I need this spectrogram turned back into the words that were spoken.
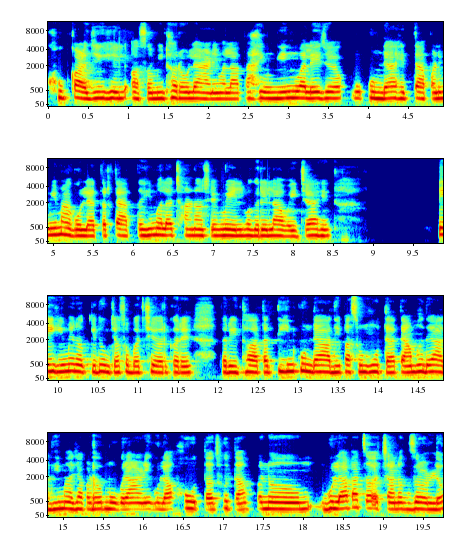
खूप काळजी घेईल असं मी ठरवलं आहे आणि मला आता हँगिंगवाले जे कुंड्या आहेत त्या पण मी मागवल्या तर त्यातही मला छान असे वेल वगैरे लावायचे आहेत. तेही मी नक्की तुमच्यासोबत शेअर करेन तर इथं आता तीन कुंड्या आधीपासून होत्या. त्यामध्ये आधी माझ्याकडं मोगरा आणि गुलाब होताच होता. पण गुलाबाचं अचानक जळलं.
